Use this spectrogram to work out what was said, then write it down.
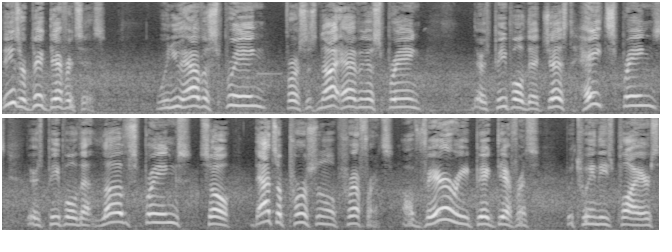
These are big differences. When you have a spring versus not having a spring, there's people that just hate springs. There's people that love springs. So that's a personal preference. A very big difference between these pliers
